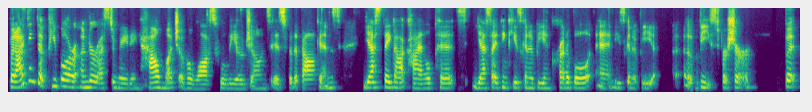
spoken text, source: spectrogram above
But I think that people are underestimating how much of a loss Julio Jones is for the Falcons. Yes, they got Kyle Pitts. Yes, I think he's going to be incredible and he's going to be a beast for sure. But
